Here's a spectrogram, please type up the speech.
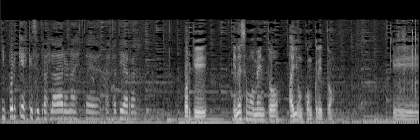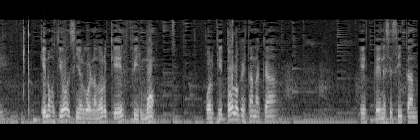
¿Y por qué es que se trasladaron a, este, a esta tierra? Porque en ese momento hay un concreto que, que nos dio el señor gobernador que él firmó, porque todos los que están acá este, necesitan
